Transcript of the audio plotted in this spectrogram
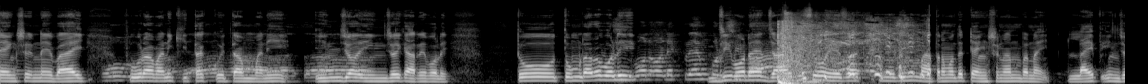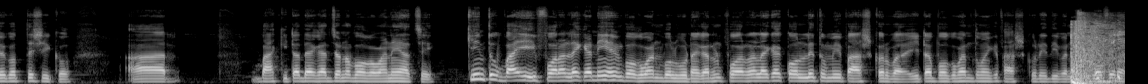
টেনশন নেই ভাই। পুরা মানে কিতাক কইতাম মানে এনজয় এনজয় কারে বলে। তো তোমরাও বলি জীবনে যা কিছু হয়ে যাক কোনোদিন মাথার মধ্যে টেনশন আনবা নাই। লাইফ এনজয় করতে শিখো। আর বাকিটা দেখার জন্য ভগবানে আছে। কিন্তু ভাই, এই পড়ালেখা নিয়ে আমি ভগবান বলব না, কারণ পড়ালেখা করলে তুমি পাস করবা। এটা ভগবান তোমাকে পাস করে দিবে না, ঠিক আছে না?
